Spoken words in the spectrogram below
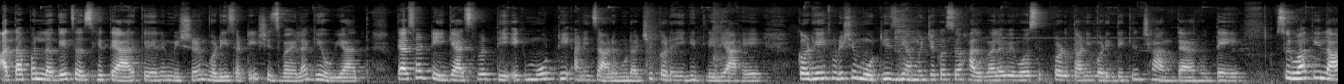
आता आपण लगेचच हे तयार केलेले मिश्रण वडीसाठी शिजवायला घेऊयात. त्यासाठी गॅसवरती एक मोठी आणि जाडबुडाची कढई घेतलेली आहे. कढई थोडीशी मोठीच घ्या म्हणजे कसं हलवायला व्यवस्थित पडतं आणि वडी देखील छान तयार होते. सुरुवातीला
